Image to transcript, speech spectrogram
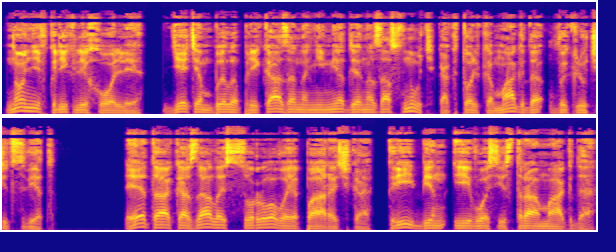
но не в Крикли-Холле. Детям было приказано немедленно заснуть, как только Магда выключит свет. Это оказалась суровая парочка, Криббин и его сестра Магда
